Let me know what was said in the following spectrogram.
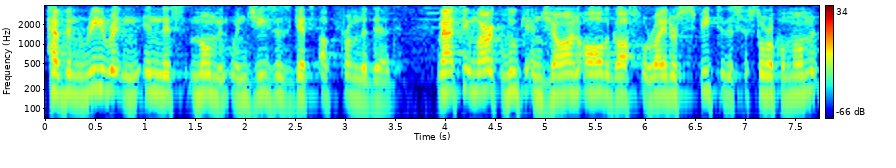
have been rewritten in this moment when Jesus gets up from the dead. Matthew, Mark, Luke, and John, all the gospel writers speak to this historical moment,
